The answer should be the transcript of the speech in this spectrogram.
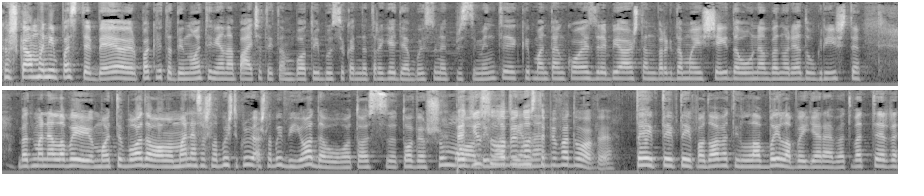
kažką manį pastebėjo ir pakvietė dainuoti vieną pačią, tai ten buvo tai baisu, kad net tragedija baisu net prisiminti, kaip man ten kojas drebėjo, aš ten verkdama išeidavau, nebenorėdavau grįžti, bet mane labai motivuodavo mama, nes aš labai iš tikrųjų, aš labai bijodavau tos, to viešumo. Bet jūsų labai nuostabi vadovė. Taip, taip, taip, vadovė tai labai labai gera, bet vat ir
